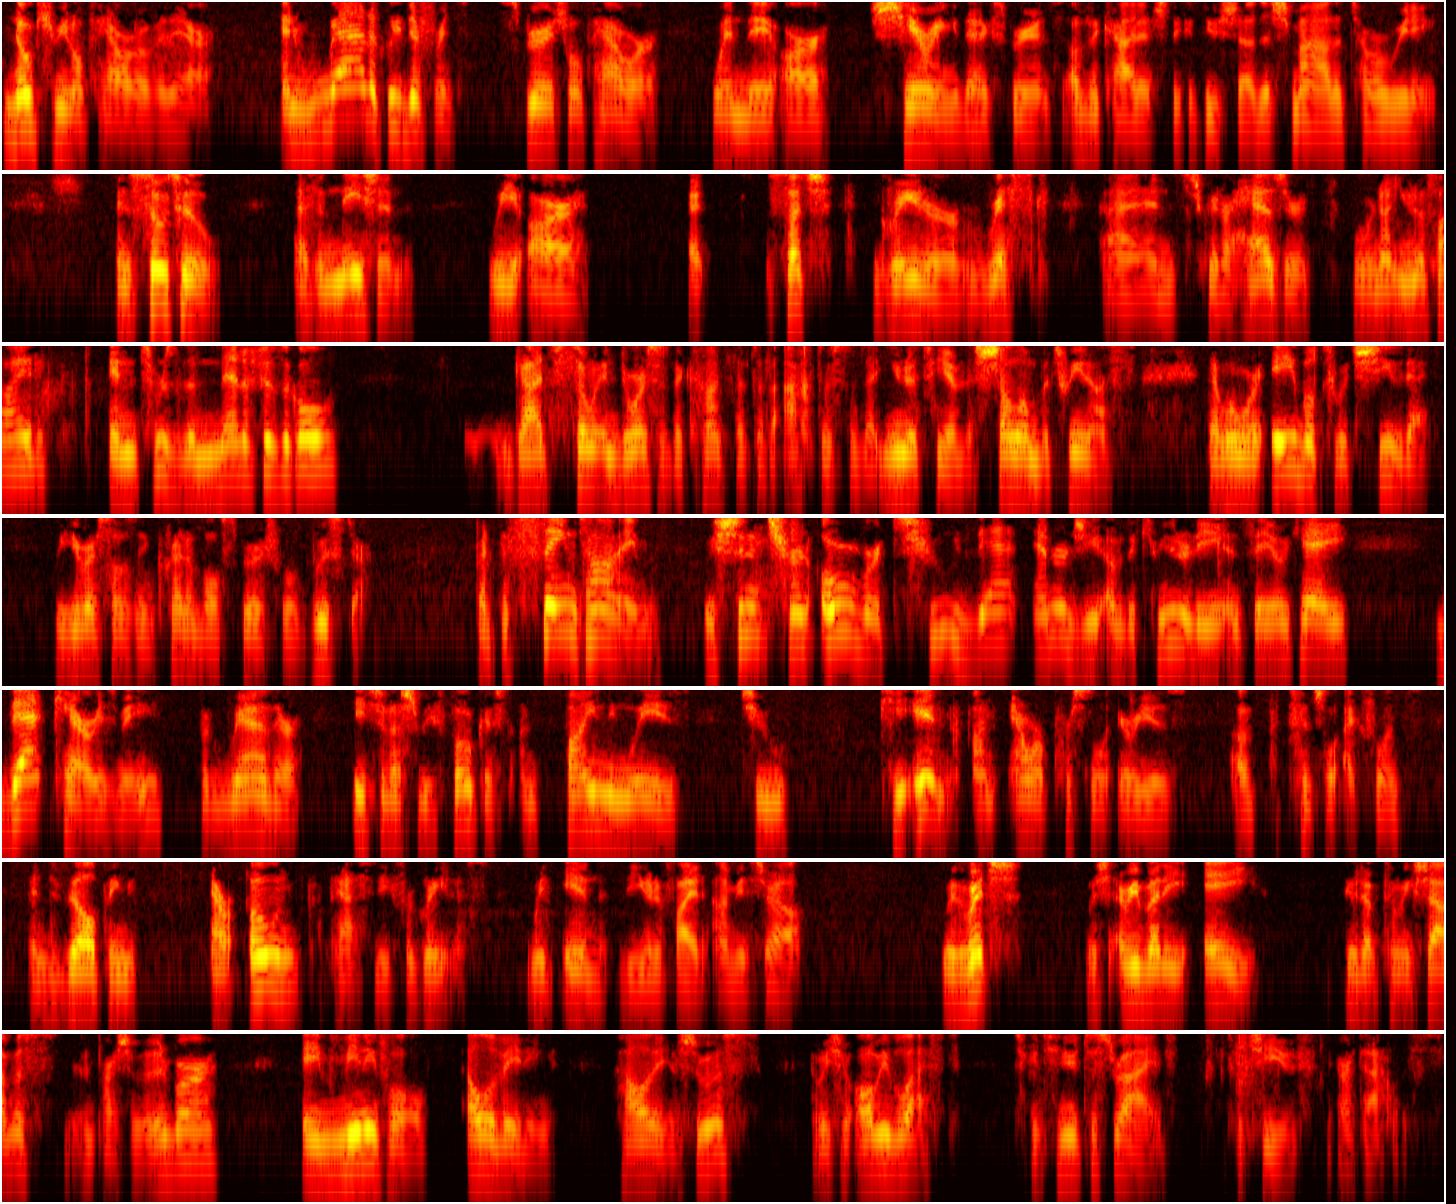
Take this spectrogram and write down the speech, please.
No communal power over there. And radically different spiritual power when they are sharing that experience of the Kaddish, the Kedusha, the Shema, the Torah reading. And so too, as a nation, we are at such greater risk uh, and such greater hazard when we're not unified. In terms of the metaphysical, God so endorses the concept of achdus, of that unity, of the shalom between us, that when we're able to achieve that, we give ourselves an incredible spiritual booster. But at the same time, we shouldn't turn over to that energy of the community and say, okay, that carries me, but rather each of us should be focused on finding ways to key in on our personal areas of potential excellence and developing our own capacity for greatness within the unified Am Yisrael. With which, wish everybody a good upcoming Shabbos and Parsha Bamidbar, a meaningful, elevating holiday of Shavuos, and we should all be blessed to continue to strive to achieve our tachlis.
